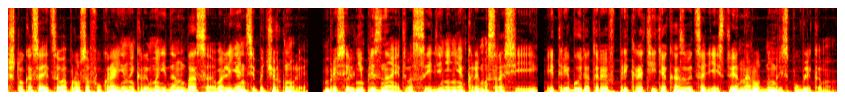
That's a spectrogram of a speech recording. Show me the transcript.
Что касается вопросов Украины, Крыма и Донбасса, в Альянсе подчеркнули, Брюссель не признает воссоединение Крыма с Россией и требует от РФ прекратить оказывать содействие народным республикам.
